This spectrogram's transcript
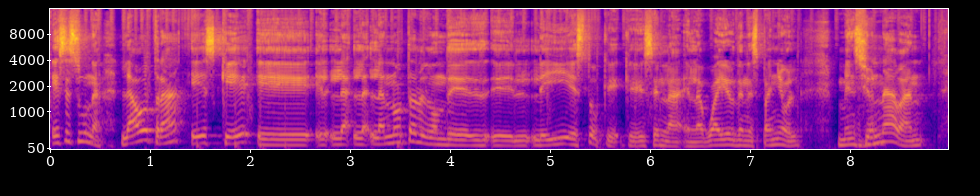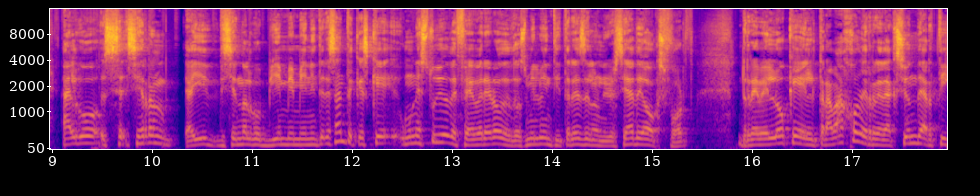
Esa es una. La otra es que eh, la, nota de donde eh, leí esto, que, es en la, en la Wired en español, mencionaban algo, se cierran ahí diciendo algo bien, bien, bien interesante, que es que un estudio de febrero de 2023 de la Universidad de Oxford reveló que el trabajo de redacción de artículos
